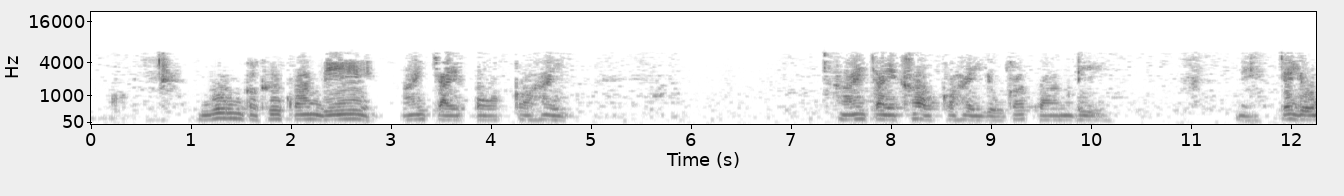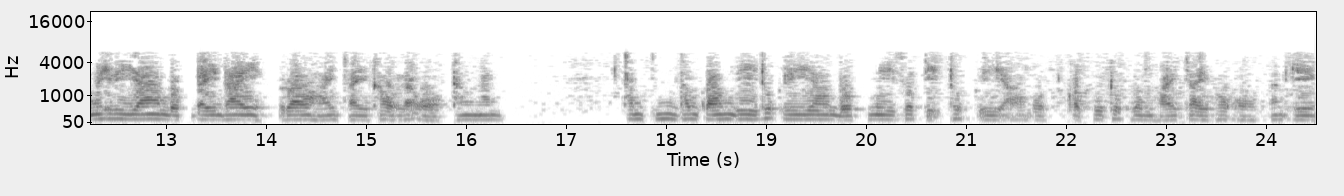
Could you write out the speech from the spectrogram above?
ๆ บุญก็คือความดีหายใจออกก็ให้ หายใจเข้าก็ให้อยู่กับความดี นี่ จะอยู่ในริยาบทใดๆ เราหายใจเข้าและออกทั้งนั้นทำทำความดีทุกริยาบทมีสติทุกริยาบทก็คือทุกลมหายใจเข้าออกนั่นเอง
